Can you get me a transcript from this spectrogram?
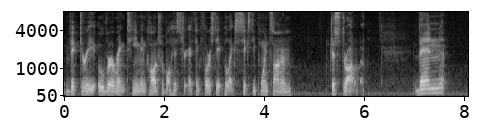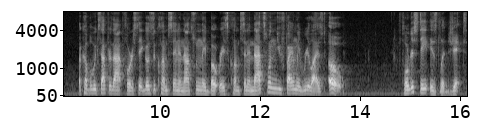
victory over a ranked team in college football history. I think Florida State put like 60 points on them, just throttled them. Then a couple weeks after that, Florida State goes to Clemson, and that's when they boat race Clemson, and that's when you finally realized, oh, Florida State is legit.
